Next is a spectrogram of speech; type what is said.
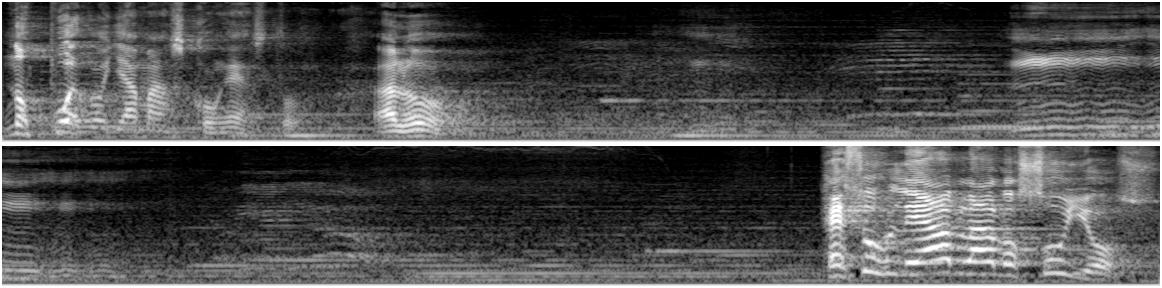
No puedo ya más con esto. Aló. Jesús le habla a los suyos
